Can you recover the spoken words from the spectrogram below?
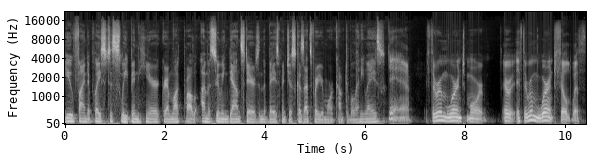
you find a place to sleep in here, Grimloche. Prob- I'm assuming downstairs in the basement, just because that's where you're more comfortable, anyways. Yeah. If the room weren't more, or if the room weren't filled with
